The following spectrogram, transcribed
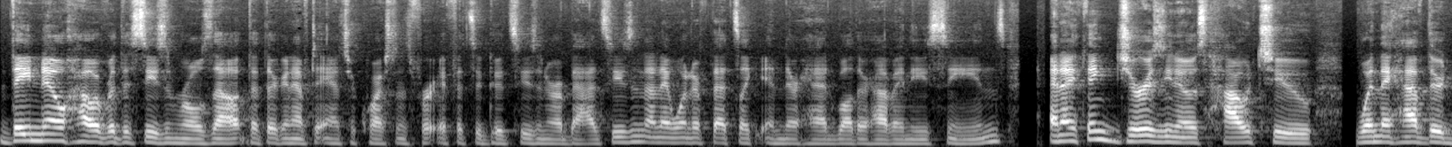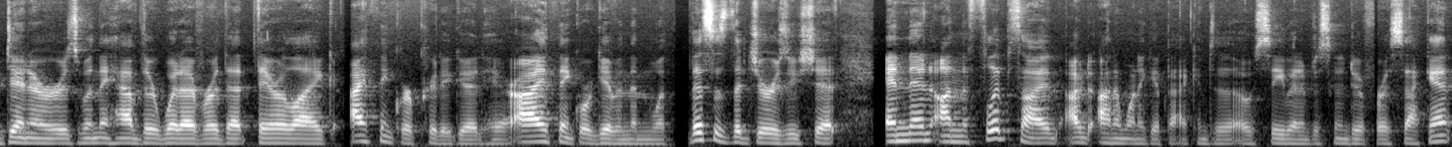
they know however the season rolls out that they're going to have to answer questions for if it's a good season or a bad season and i wonder if that's like in their head while they're having these scenes. And i think jersey knows how to when they have their dinners when they have their whatever that they're like i think we're pretty good here. I think we're giving them what this is the jersey shit. And then on the flip side i, I don't want to get back into the oc but i'm just going to do it for a second.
